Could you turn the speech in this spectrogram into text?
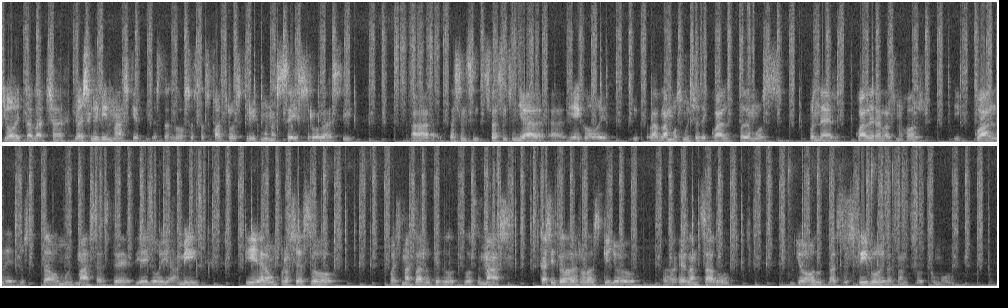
yo y Talacha. Yo escribí más que estas dos, estas cuatro. Escribí como unas seis rolas y ah, las, las enseñé a Diego y, hablamos mucho de cuál podemos poner, cuál era las mejor y cuál le gustaba más a este Diego y a mí. Y era un proceso pues más largo que lo- los demás. Casi todas las rolas que yo ah, he lanzado, yo las escribo y las lanzo como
